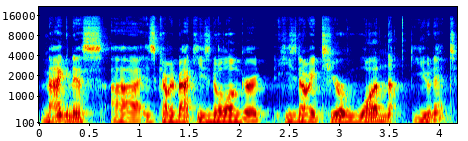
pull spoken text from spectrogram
Magnus uh, is coming back. He's no longer, he's now a tier 1 unit,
